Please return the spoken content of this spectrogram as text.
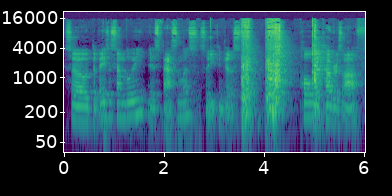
So the base assembly is fastenless, so you can just pull the covers off.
